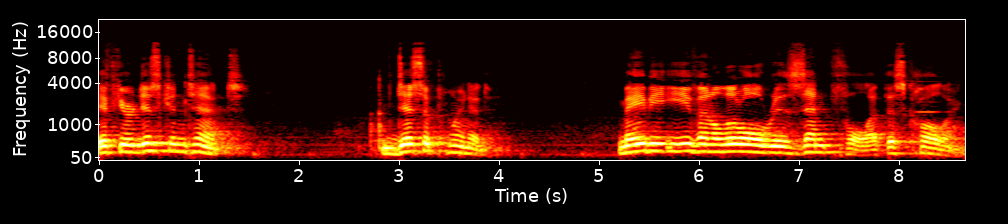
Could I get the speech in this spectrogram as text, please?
If you're discontent, disappointed, maybe even a little resentful at this calling,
